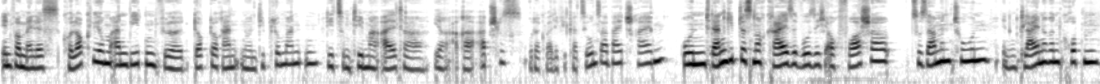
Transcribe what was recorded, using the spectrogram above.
informelles Kolloquium anbieten für Doktoranden und Diplomanten, die zum Thema Alter ihre Abschluss- oder Qualifikationsarbeit schreiben. Und dann gibt es noch Kreise, wo sich auch Forscher zusammentun in kleineren Gruppen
